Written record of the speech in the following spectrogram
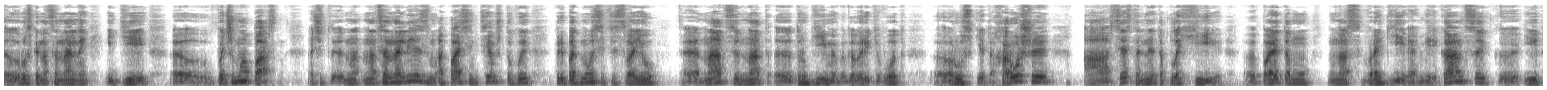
русской национальной идеи? Почему опасно? Значит, национализм опасен тем, что вы преподносите свою нацию над другими. Вы говорите, вот русские это хорошие, а все остальные это плохие. Э, поэтому у нас враги американцы, и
